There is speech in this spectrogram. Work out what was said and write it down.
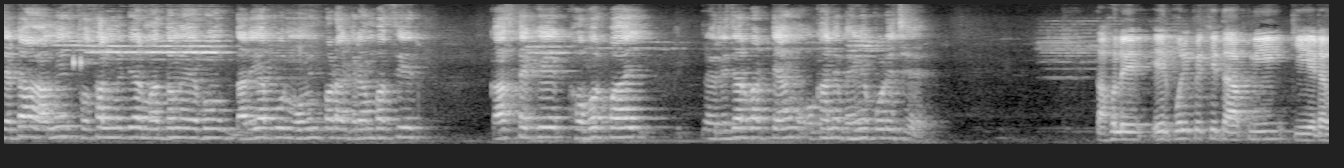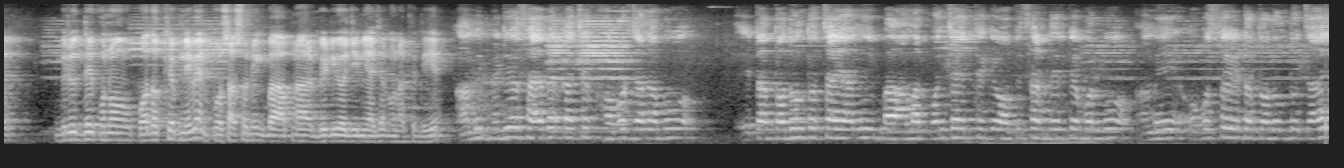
সেটা আমি সোশ্যাল মিডিয়ার মাধ্যমে এবং দারিয়াপুর মমিনপাড়া গ্রামবাসীর কাছ থেকে খবর পাই রিজার্ভার ট্যাঙ্ক ওখানে ভেঙে পড়েছে। তাহলে এর পরিপ্রেক্ষিতে আপনি কি এটার বিরুদ্ধে কোনো পদক্ষেপ নেবেন প্রশাসনিক বা আপনার বিডিও যিনি আছেন ওনাকে দিয়ে? আমি বিডিও সাহেবের কাছে খবর জানাব এটা তদন্ত চাই আমি বা আমার পঞ্চায়েত থেকে অফিসারদেরকে বলব আমি অবশ্যই এটা তদন্ত চাই।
